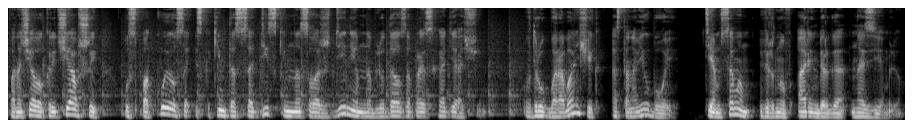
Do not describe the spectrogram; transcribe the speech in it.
поначалу кричавший, успокоился и с каким-то садистским наслаждением наблюдал за происходящим. Вдруг барабанщик остановил бой, тем самым вернув Аренберга на землю.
